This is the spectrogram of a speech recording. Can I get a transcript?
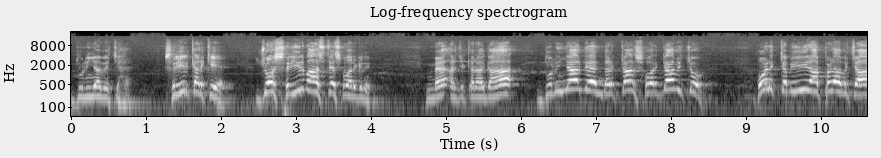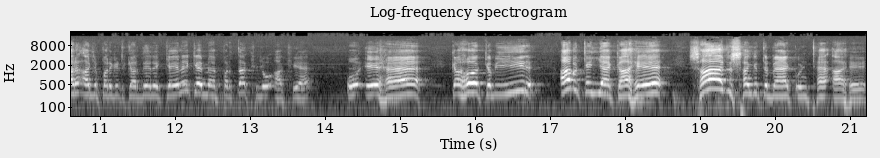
ਦੁਨੀਆ ਵਿੱਚ ਹੈ। ਸਰੀਰ ਕਰਕੇ ਹੈ। ਜੋ ਸਰੀਰ ਵਾਸਤੇ ਸਵਰਗ ਨੇ। ਮੈਂ ਅਰਜ ਕਰਾਂਗਾ, ਦੁਨੀਆ ਦੇ ਨਰਕਾਂ ਸਵਰਗਾਂ ਵਿੱਚੋਂ ਹੁਣ ਕਬੀਰ ਆਪਣਾ ਵਿਚਾਰ ਅੱਜ ਪ੍ਰਗਟ ਕਰਦੇ ਨੇ। ਕਹਿੰਦੇ ਕਿ ਮੈਂ ਪ੍ਰਤੱਖ ਜੋ ਆਖਿਆ, ਉਹ ਇਹ ਹੈ, ਕਹੋ ਕਬੀਰ, ਅਬ ਕਈਆ ਕਾਹੇ, ਸਾਧ ਸੰਗਤ ਬੈਕੁੰਠ ਆਹੇ।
